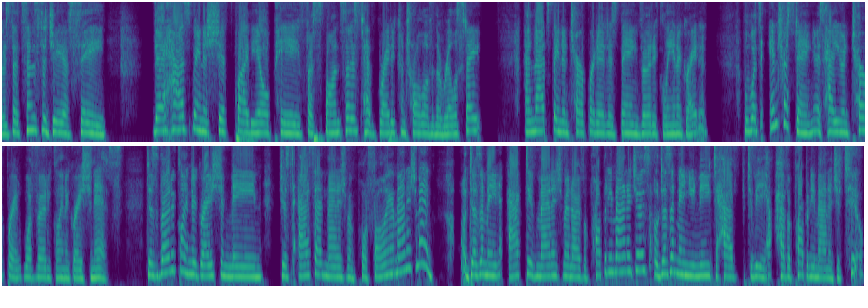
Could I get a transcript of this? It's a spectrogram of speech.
is that since the GFC, there has been a shift by the LP for sponsors to have greater control over the real estate. And that's been interpreted as being vertically integrated. But what's interesting is how you interpret what vertical integration is. Does vertical integration mean just asset management, portfolio management? Or does it mean active management over property managers? Or does it mean you need to have to be, have a property manager too?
